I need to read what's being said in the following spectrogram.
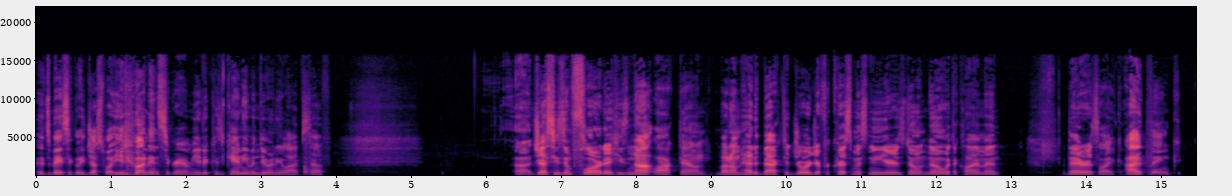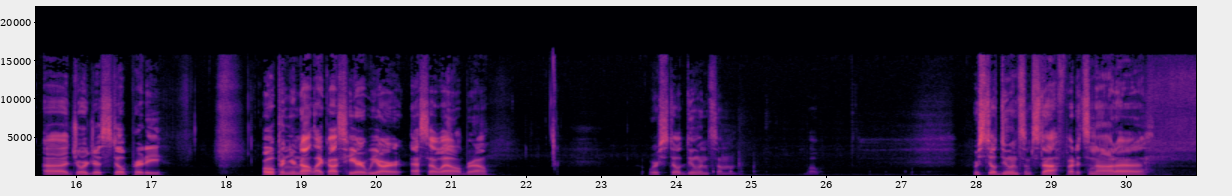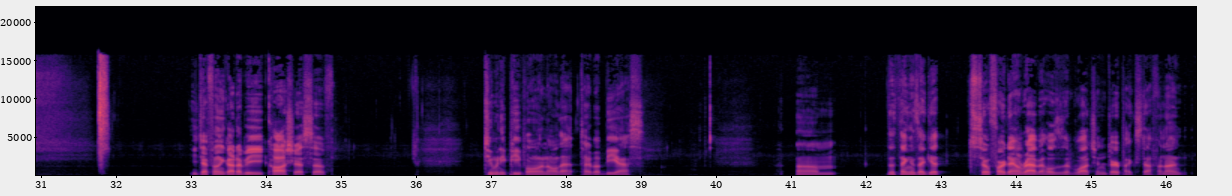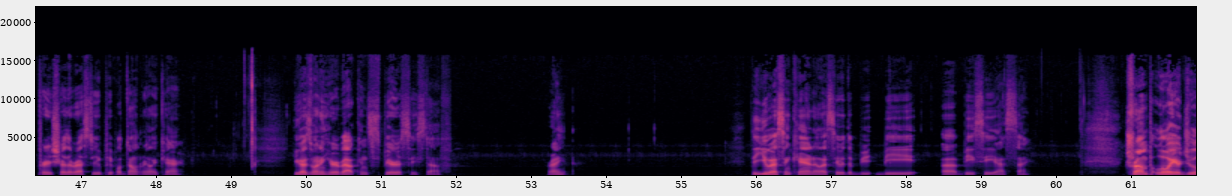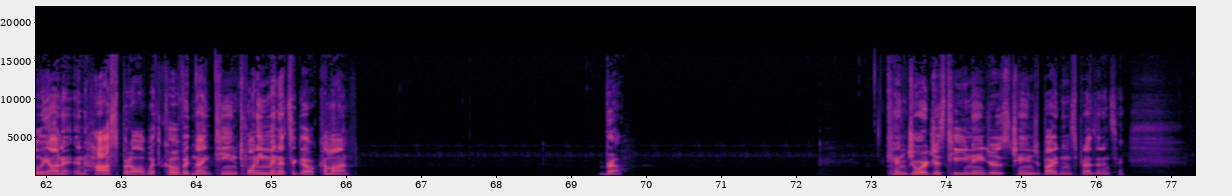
it's basically just what you do on Instagram. You because you can't even do any live stuff. Uh, Jesse's in Florida. He's not locked down, but I'm headed back to Georgia for Christmas, New Year's. Don't know what the climate there is like. I think uh, Georgia is still pretty open. You're not like us here. We are SOL, bro. We're still doing some. Whoa. We're still doing some stuff, but it's not a. Uh, you definitely got to be cautious of too many people and all that type of BS. Um, the thing is, I get so far down rabbit holes of watching dirt bike stuff, and I'm pretty sure the rest of you people don't really care. You guys want to hear about conspiracy stuff, right? The U.S. and Canada. Let's see what the B, B uh, BCS say. Trump lawyer Giuliani in hospital with COVID 19 20 minutes ago. Come on. Bro. Can Georgia's teenagers change Biden's presidency?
